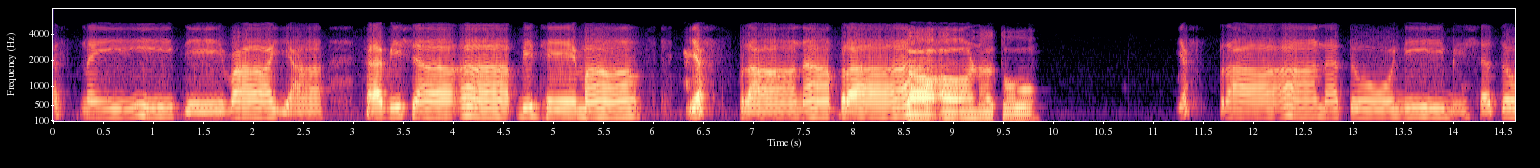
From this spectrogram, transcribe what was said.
अस्मै देवाय। हविषा विधेम यः प्राण प्रा प्राणतो। यः प्राणतो निमिषतो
